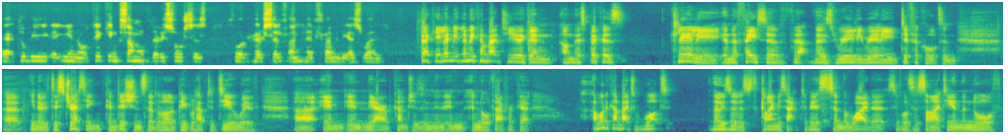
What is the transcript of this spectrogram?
uh, to be, you know, taking some of the resources for herself and her family as well. Becky, let me let me come back to you again on this because clearly, in the face of that, those really really difficult and uh, you know distressing conditions that a lot of people have to deal with uh, in in the Arab countries and in, in, in North Africa, I want to come back to what those of us climate activists and the wider civil society in the north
